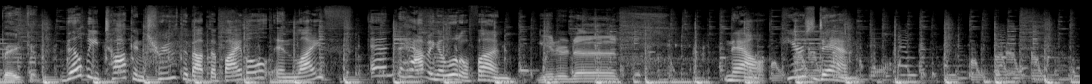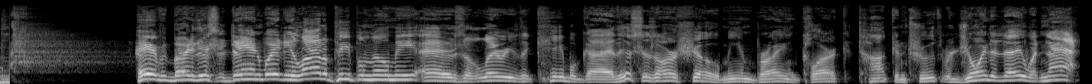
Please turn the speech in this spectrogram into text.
bacon. They'll be talking truth about the Bible and life and having a little fun. Get her done. Now, here's Dan. Hey, everybody, this is Dan Whitney. A lot of people know me as Larry the Cable Guy. This is our show. Me and Brian Clark talking truth. We're joined today with Nat.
